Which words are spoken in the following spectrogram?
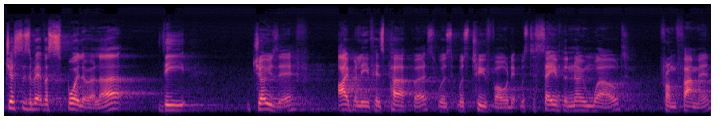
Just as a bit of a spoiler alert, the Joseph I believe his purpose was, was twofold. It was to save the known world from famine,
